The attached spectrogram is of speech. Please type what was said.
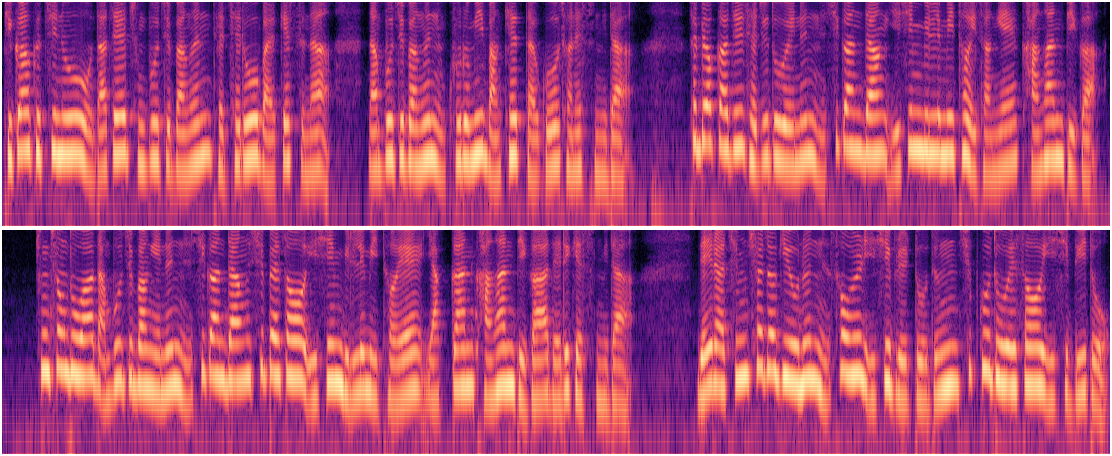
비가 그친 후 낮에 중부지방은 대체로 맑겠으나 남부지방은 구름이 많겠다고 전했습니다. 새벽까지 제주도에는 시간당 20mm 이상의 강한 비가, 충청도와 남부지방에는 시간당 10에서 20mm의 약간 강한 비가 내리겠습니다. 내일 아침 최저 기온은 서울 21도 등 19도에서 22도,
